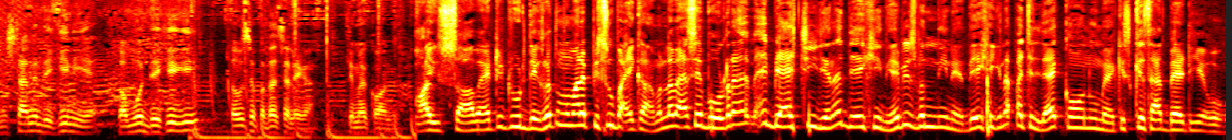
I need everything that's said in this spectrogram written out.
निष्ठा ने देखी नहीं है तो अब वो देखेगी तो उसे पता चलेगा कि मैं कौन हूँ। भाई साहब एटीट्यूड देख रहे हो तुम हमारे पिसू भाई का? मतलब ऐसे बोल रहे हैं मैं बेस्ट चीज़ है ना देखी नहीं है अभी इस बंदी ने देखेगी ना पता चल जाए कौन हूँ मैं किसके साथ बैठी है वो?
